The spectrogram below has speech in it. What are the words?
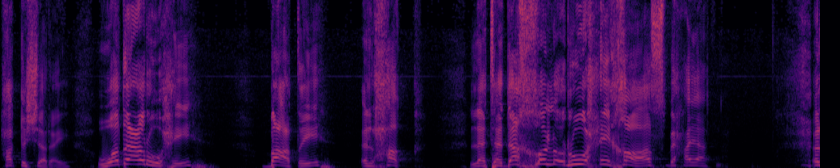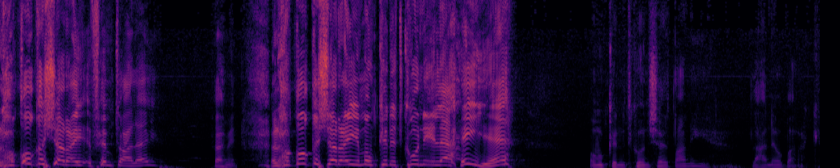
حق الشرعي وضع روحي بعطي الحق لتدخل روحي خاص بحياتنا. الحقوق الشرعية فهمتوا علي؟ فاهمين. الحقوق الشرعية ممكن تكون إلهية وممكن تكون شيطانية. لعنة وبركة.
